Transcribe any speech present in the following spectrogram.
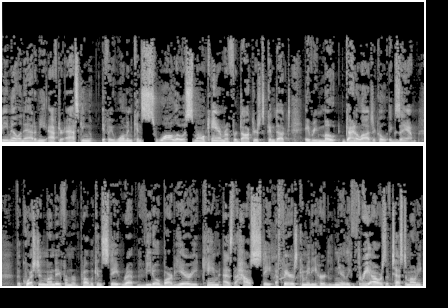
female anatomy after asking if a woman can swallow a small camera for doctors to conduct a remote gynecological exam. The question Monday from Republican State Rep Vito Barbieri came as the House State Affairs Committee heard nearly three hours of testimony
